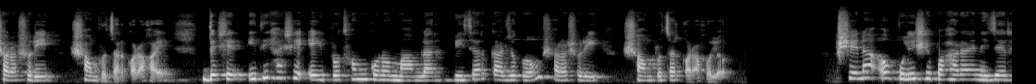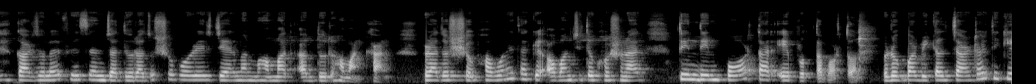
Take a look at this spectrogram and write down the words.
সরাসরি সম্প্রচার করা হয়। দেশের ইতিহাসে এই প্রথম কোনো মামলার বিচার কার্যক্রম সরাসরি সম্প্রচার করা হলো। সেনা ও পুলিশে পাহারায় নিজের কার্যালয়ে ফিরেছেন জাতীয় রাজস্ব বোর্ডের চেয়ারম্যান মোহাম্মদ আব্দুর রহমান খান। রাজস্ব ভবনে তাকে অবাঞ্ছিত ঘোষণার তিন দিন পর তার এ প্রত্যাবর্তন। রোববার বিকাল চারটার দিকে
